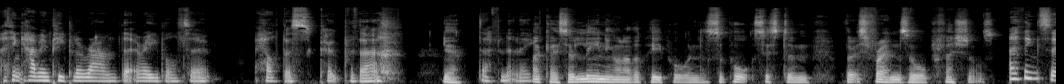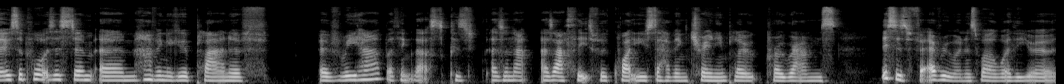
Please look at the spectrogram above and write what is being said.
I think having people around that are able to help us cope with that. Yeah. Definitely. Okay. So leaning on other people and the support system, whether it's friends or professionals. I think so. Support system, um, having a good plan of of rehab. I think that's because as an as athletes, we're quite used to having training pro- programs. This is for everyone as well. Whether you're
